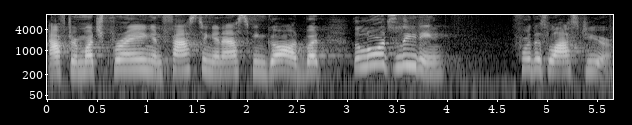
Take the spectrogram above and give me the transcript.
After much praying and fasting and asking God, but the Lord's leading for this last year.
